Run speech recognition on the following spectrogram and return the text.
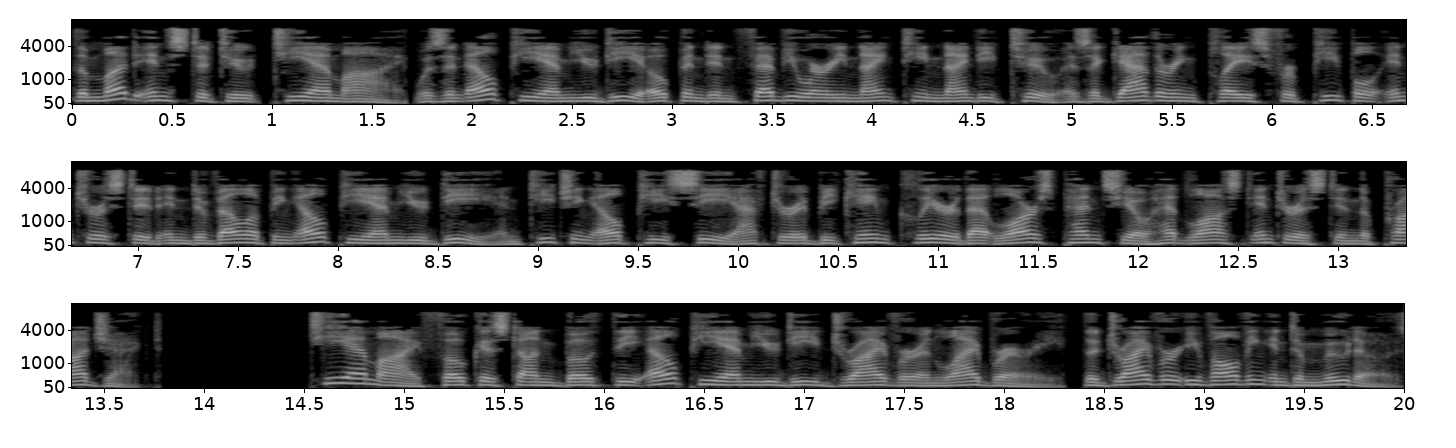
The MUD Institute (TMI) was an LPMUD opened in February 1992 as a gathering place for people interested in developing LPMUD and teaching LPC after it became clear that Lars Pensjö had lost interest in the project. TMI focused on both the LPMUD driver and library, the driver evolving into MudOS.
